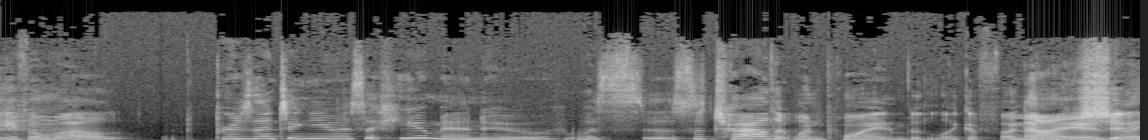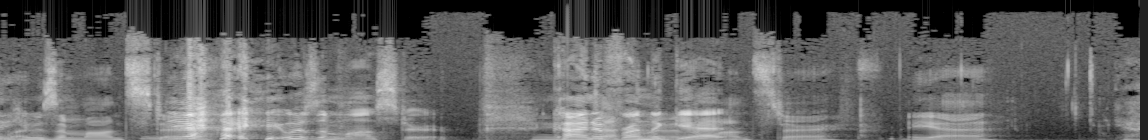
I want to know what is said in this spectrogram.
even while presenting you as a human who was, was a child at one point, but like a fucking No, he was, shitty like, he was a monster. yeah, he was a monster, He kind of from the get. monster. Yeah. God,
